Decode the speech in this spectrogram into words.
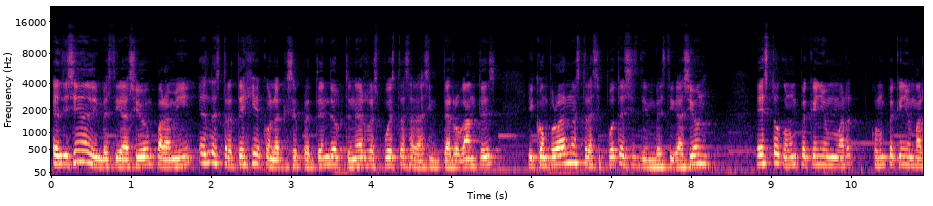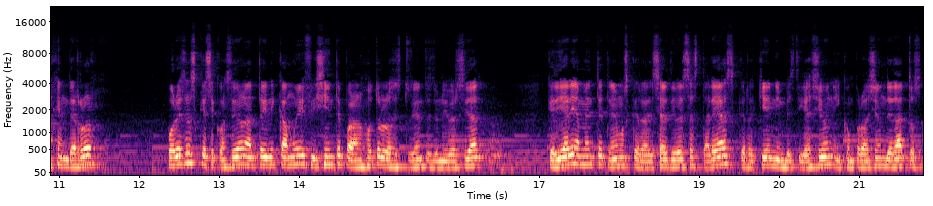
El diseño de investigación para mí es la estrategia con la que se pretende obtener respuestas a las interrogantes y comprobar nuestras hipótesis de investigación, esto con un pequeño, con un pequeño margen de error. Por eso es que se considera una técnica muy eficiente para nosotros los estudiantes de universidad, que diariamente tenemos que realizar diversas tareas que requieren investigación y comprobación de datos,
